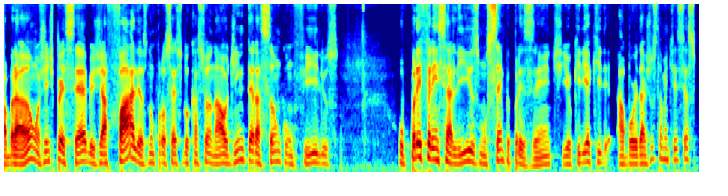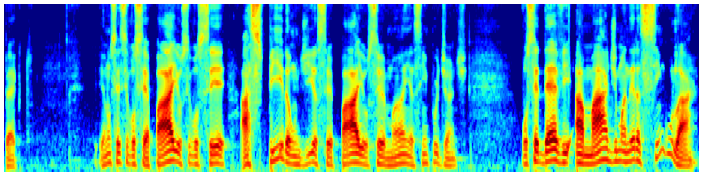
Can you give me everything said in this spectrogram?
Abraão, a gente percebe já falhas no processo educacional, de interação com filhos o preferencialismo sempre presente, e eu queria aqui abordar justamente esse aspecto. Eu não sei se você é pai ou se você aspira um dia ser pai ou ser mãe, assim por diante. Você deve amar de maneira singular,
